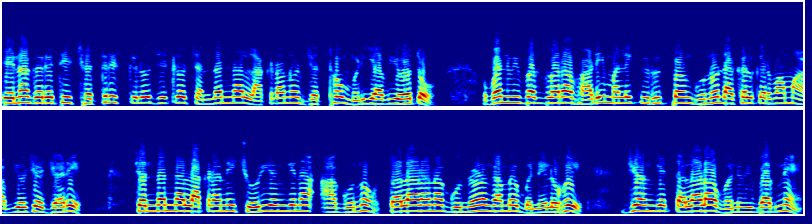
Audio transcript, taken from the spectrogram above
તેના ઘરેથી છત્રીસ કિલો જેટલો ચંદનના લાકડાનો જથ્થો મળી આવ્યો હતો. વન વિભાગ દ્વારા વાડી માલિક વિરુદ્ધ પણ ગુનો દાખલ કરવામાં આવ્યો છે, જ્યારે ચંદનના લાકડાની ચોરી અંગેના આ ગુનો તલાળાના ગુંદરણ ગામે બનેલો હોય, જે અંગે તલાળા વન વિભાગને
